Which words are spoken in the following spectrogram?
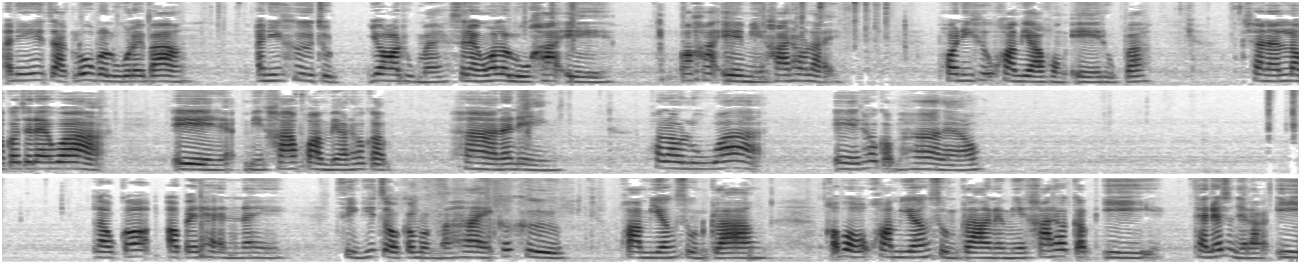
อันนี้จากรูปเรารู้อะไรบ้าง อันนี้คือจุดยอดถูกไหม แสดงว่าเรารู้ค่า a ว่าค่า a มีค่าเท่าไหร่ พอนี้คือความยาวของ a ถูกปะฉะนั้นเราก็จะได้ว่า a เนี่ยมีค่าความยาวเท่ากับ 5 นั่นเอง พอเรารู้ว่า a เท่ากับ 5 แล้ว เราก็เอาไปแทนในสิ่งที่โจทย์กำหนดมาให้ก็คือ ความเยื้องศูนย์กลาง เขาบอกว่าความเยื้องศูนย์กลางเนี่ยมีค่าเท่ากับ e แทนด้วยสัญลักษณ์ e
